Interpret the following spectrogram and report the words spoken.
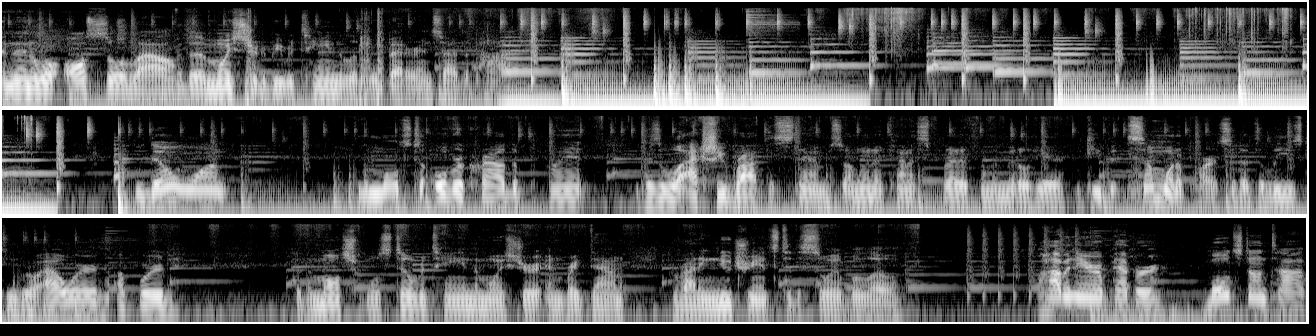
And then it will also allow for the moisture to be retained a little bit better inside the pot. You don't want the mulch to overcrowd the plant because it will actually rot the stem. So I'm gonna kind of spread it from the middle here. Keep it somewhat apart so that the leaves can grow outward, upward, but the mulch will still retain the moisture and break down, providing nutrients to the soil below. Habanero pepper, mulched on top,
